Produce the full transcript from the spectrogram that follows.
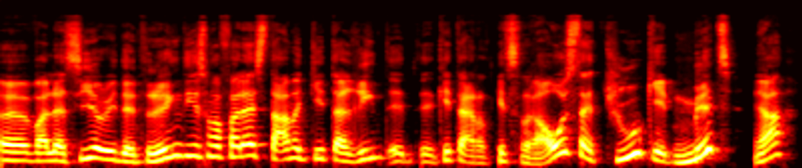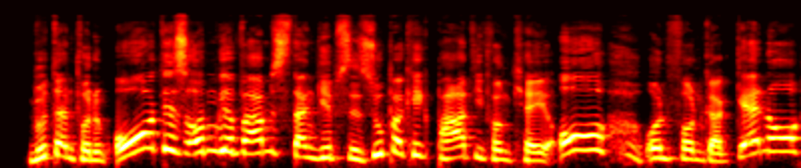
äh, weil der Theory den Ring diesmal verlässt. Damit geht der Ring, äh, geht der, geht's raus. Der Drew geht mit, ja. Wird dann von dem Otis umgewamst, dann gibt es eine Superkick-Party von KO und von Gargano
